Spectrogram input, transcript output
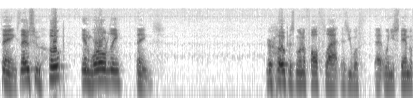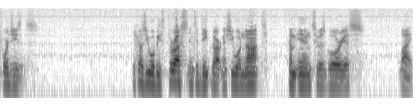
things, those who hope in worldly things your hope is going to fall flat as you will, uh, when you stand before Jesus. Because you will be thrust into deep darkness. You will not come into his glorious light.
